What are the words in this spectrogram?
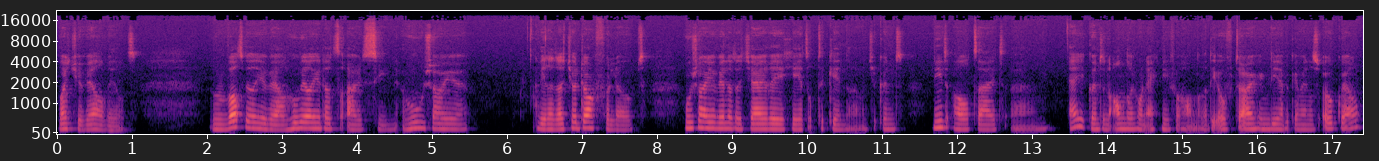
wat je wel wilt. Wat wil je wel? Hoe wil je dat eruit zien? Hoe zou je willen dat jouw dag verloopt? Hoe zou je willen dat jij reageert op de kinderen? Want je kunt niet altijd um, je kunt een ander gewoon echt niet veranderen. Die overtuiging die heb ik inmiddels ook wel.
